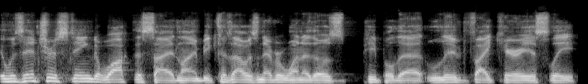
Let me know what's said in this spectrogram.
it was interesting to walk the sideline because I was never one of those people that lived vicariously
